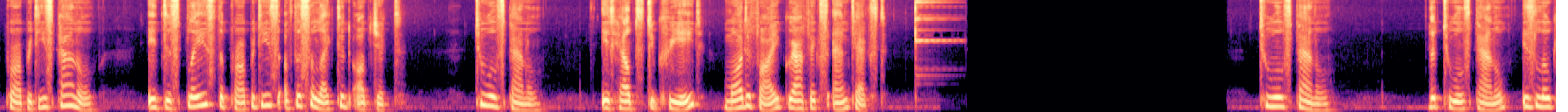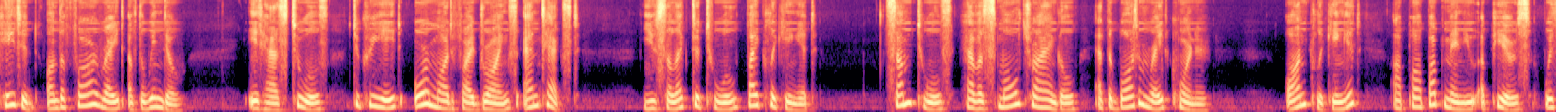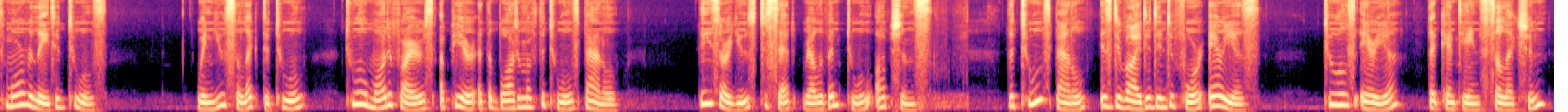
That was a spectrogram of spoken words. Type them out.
Properties panel. It displays the properties of the selected object. Tools panel. It helps to create, modify graphics and text. Tools panel. The Tools panel is located on the far right of the window. It has tools to create or modify drawings and text. You select a tool by clicking it. Some tools have a small triangle at the bottom right corner. On clicking it, a pop-up menu appears with more related tools. When you select a tool, tool modifiers appear at the bottom of the Tools panel. These are used to set relevant tool options. The Tools panel is divided into four areas. Tools area that contains selection,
